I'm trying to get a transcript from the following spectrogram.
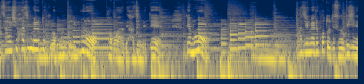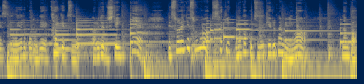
最初始める時は本当に負のパワーで始めて、でも、あの始めることでそのビジネスをやることで解決ある程度していって、でそれでその先長く続けるためには、なんか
